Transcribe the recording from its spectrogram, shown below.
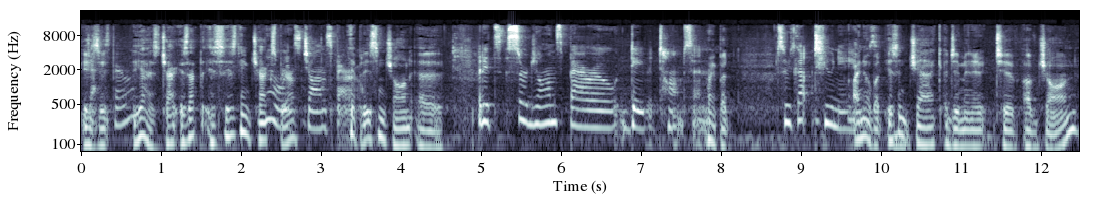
is Jack it? Sparrow? Yeah, is Jack? Is that the, is his name Jack no, Sparrow? it's John Sparrow. Yeah, but isn't John uh, But it's Sir John Sparrow, David Thompson. right? But So he's got two names. I know, but isn't Jack a diminutive of John?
